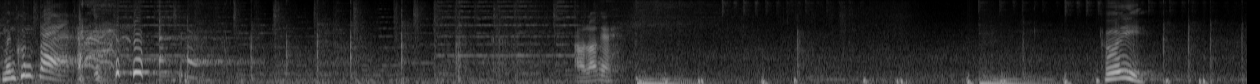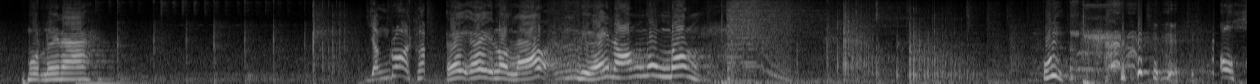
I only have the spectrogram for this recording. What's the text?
เหมือนคุณแตะ เอาแล้วไง เฮ้ย หมดเลยนะ ยังรอดครับ เอ้ยเอ้ยหล่นแล้ว เหลือให้น้องมุ่งบ้างอุ้ย โอ้โห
